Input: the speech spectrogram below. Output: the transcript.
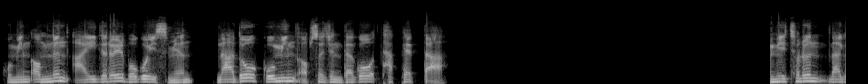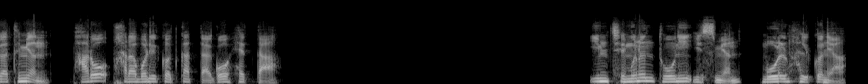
고민 없는 아이들을 보고 있으면 나도 고민 없어진다고 답했다. 김희철은 나 같으면 바로 팔아버릴 것 같다고 했다. 임채무는 돈이 있으면 뭘 할 거냐?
